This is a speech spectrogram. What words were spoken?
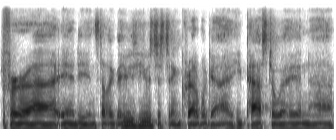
for uh, Andy and stuff like that. He was, he was just an incredible guy. He passed away in uh,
